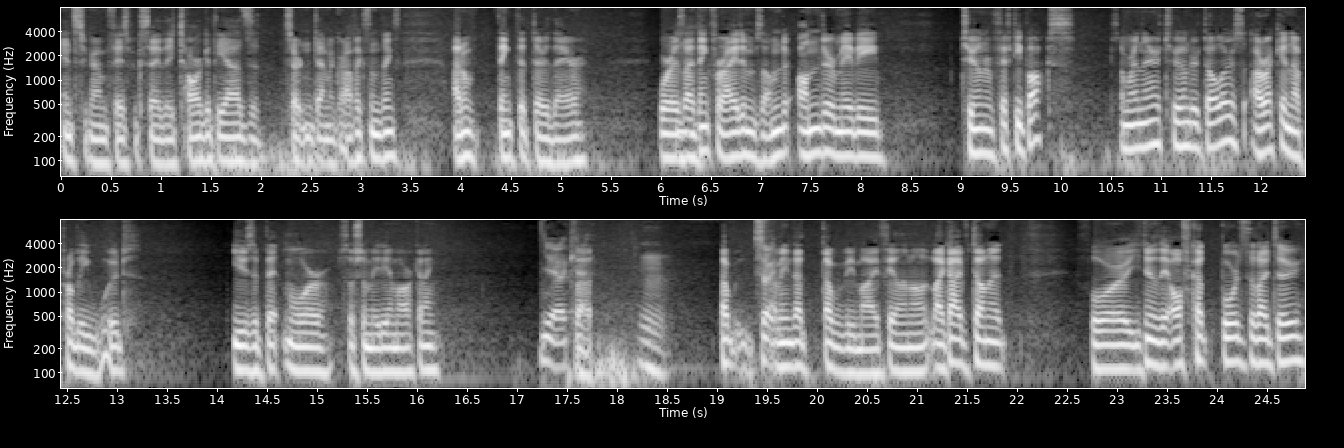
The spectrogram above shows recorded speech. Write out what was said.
Instagram, Facebook say they target the ads at certain demographics and things. I don't think that they're there. Whereas mm. I think for items under under maybe two hundred and fifty bucks, somewhere in there, two hundred dollars, I reckon I probably would use a bit more social media marketing. Yeah, okay. But mm. that, so I mean that that would be my feeling on it. Like I've done it for you know the offcut boards that I do.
